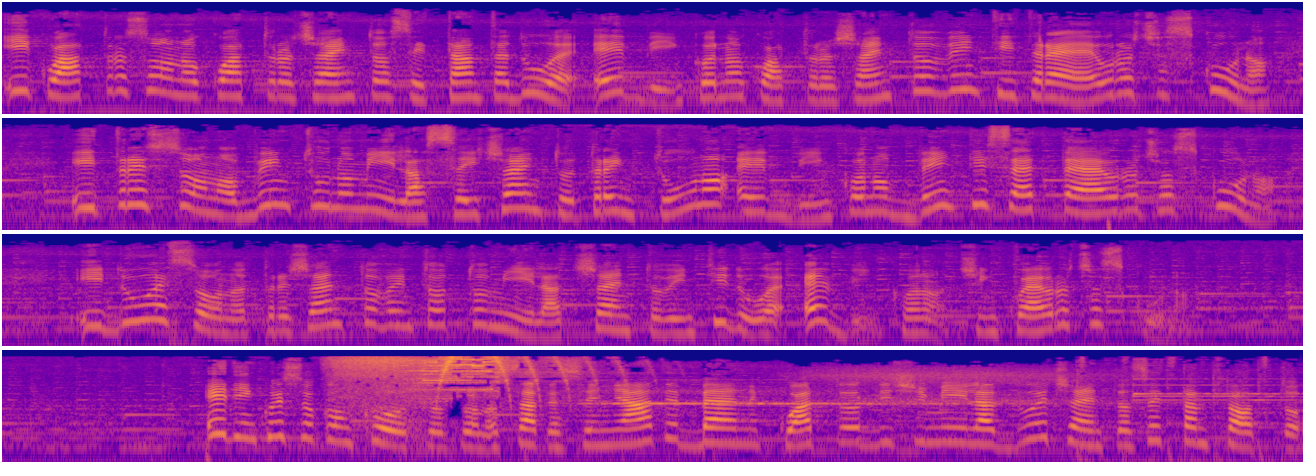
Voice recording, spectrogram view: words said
I 4 sono 472 e vincono 423 euro ciascuno. I 3 sono 21.631 e vincono 27 euro ciascuno. I 2 sono 328.122 e vincono 5 euro ciascuno ed in questo concorso sono state assegnate ben 14.278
